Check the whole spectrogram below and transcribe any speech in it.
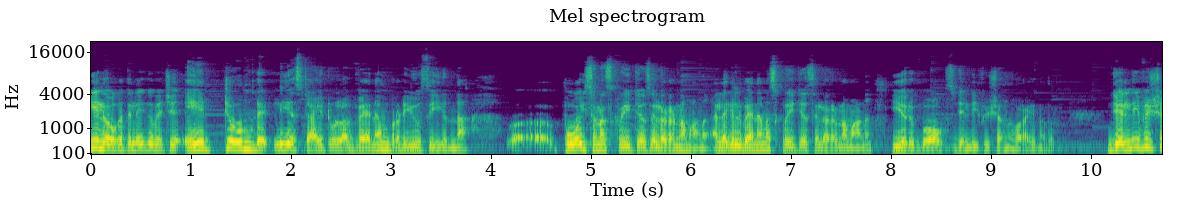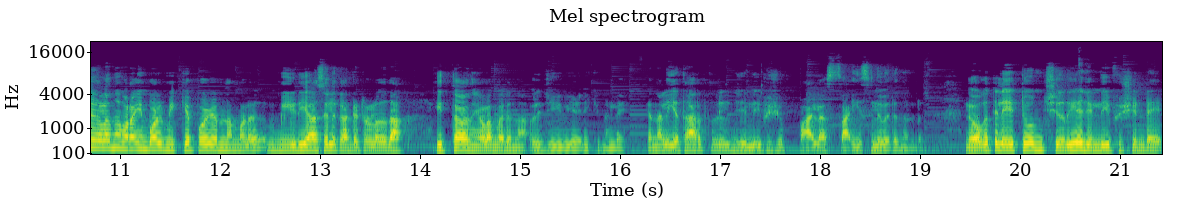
ഈ ലോകത്തിലേക്ക് വെച്ച് ഏറ്റവും ഡെഡ്ലിയസ്റ്റ് ആയിട്ടുള്ള വെനം പ്രൊഡ്യൂസ് ചെയ്യുന്ന പോയിസണസ് ക്രീച്ചേഴ്സിൽ ഒരെണ്ണമാണ്. അല്ലെങ്കിൽ വെനമസ് ക്രീച്ചേഴ്സിൽ ഒരെണ്ണമാണ് ഈ ഒരു ബോക്സ് ജെല്ലി ഫിഷ് എന്ന് പറയുന്നത്. ജെല്ലി ഫിഷുകൾ എന്ന് പറയുമ്പോൾ മിക്കപ്പോഴും നമ്മൾ മീഡിയാസിൽ കണ്ടിട്ടുള്ളത് ഇതാ ഇത്ര നീളം വരുന്ന ഒരു ജീവിയായിരിക്കും അല്ലേ? എന്നാൽ യഥാർത്ഥത്തിൽ ജെല്ലി ഫിഷ് പല സൈസിൽ വരുന്നുണ്ട്. ലോകത്തിൽ ഏറ്റവും ചെറിയ ജെല്ലി ഫിഷിന്റെ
